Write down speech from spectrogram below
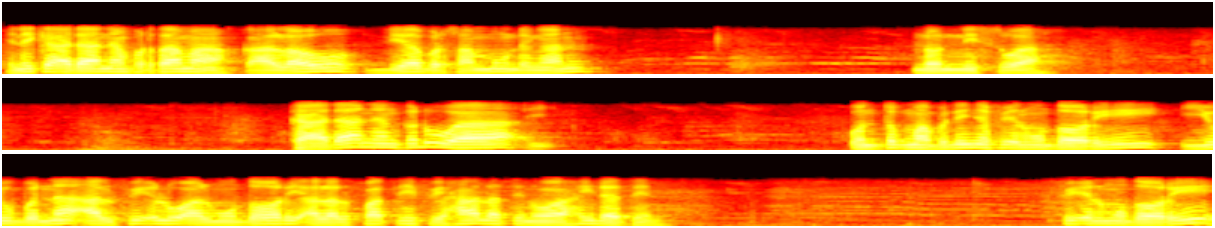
Ini keadaan yang pertama. Kalau dia bersambung dengan nun niswa. Keadaan yang kedua. Untuk mabninya fi'il mudhari. Yubna al-fi'lu al-mudhari al-fathi fi halatin wahidatin. Fi'il mudhari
